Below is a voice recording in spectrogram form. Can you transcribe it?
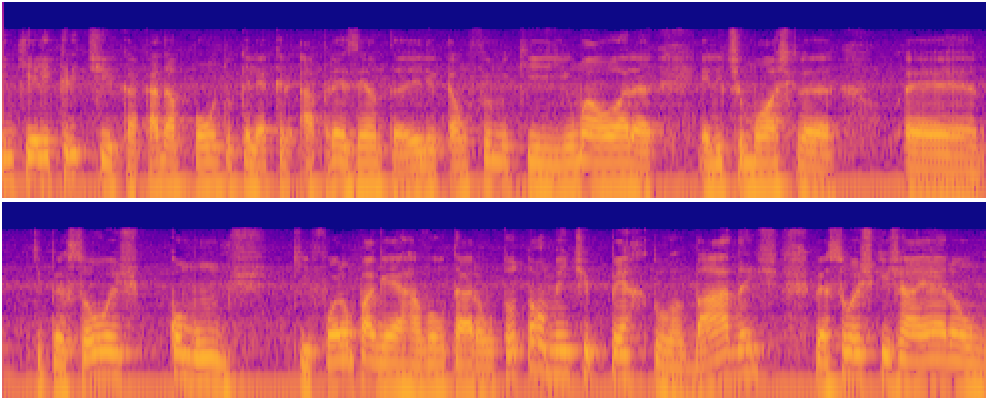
em que ele critica, a cada ponto que ele apresenta. Ele é um filme que em uma hora ele te mostra é, que pessoas comuns que foram para a guerra voltaram totalmente perturbadas, pessoas que já eram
